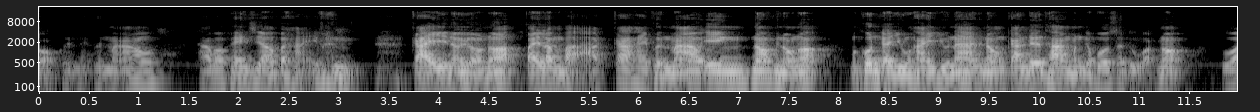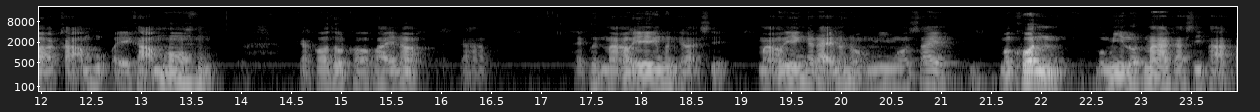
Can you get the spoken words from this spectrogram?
บอกเพิ่นให้เพิ่นมาเอาถ้าบ่าแพงสิเอาไปให้เพิ่นไกลเนาะพี่น้องเนาะไปลำบากกะให้เพิ่นมาเอาเองเนาะพี่น้องเนาะบางคนก็อยู่ไห้อยู่หน้าพี่น้องการเดินทางมันก็บ่สะดวกเนาะเพราะว่าขามหัวไอ้ขามห้องก็ขอโทษขออภัยเนาะก็ให้เพิ่นมาเอาเองเพิ่นก็สิ มาเอาเองก็ได้เนาะน้องมีมอไซค์บางคนบ่มีรถมากก็สิพากไป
